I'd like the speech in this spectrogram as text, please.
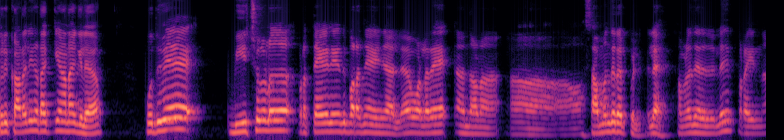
ഒരു കടൽ കിടക്കുകയാണെങ്കിൽ പൊതുവേ ബീച്ചുകൾ പ്രത്യേകത എന്ന് പറഞ്ഞു കഴിഞ്ഞാൽ വളരെ എന്താണ് സമുദ്രപ്പിൽ അല്ലേ? നമ്മുടെ നിലവിൽ പറയുന്ന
